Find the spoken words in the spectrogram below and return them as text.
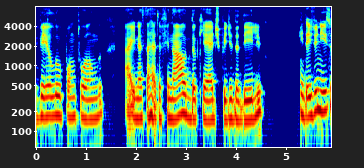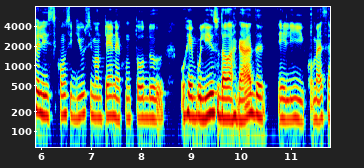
vê-lo pontuando aí nessa reta final do que é a despedida dele. E desde o início ele conseguiu se manter, né, com todo o rebuliço da largada ele começa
